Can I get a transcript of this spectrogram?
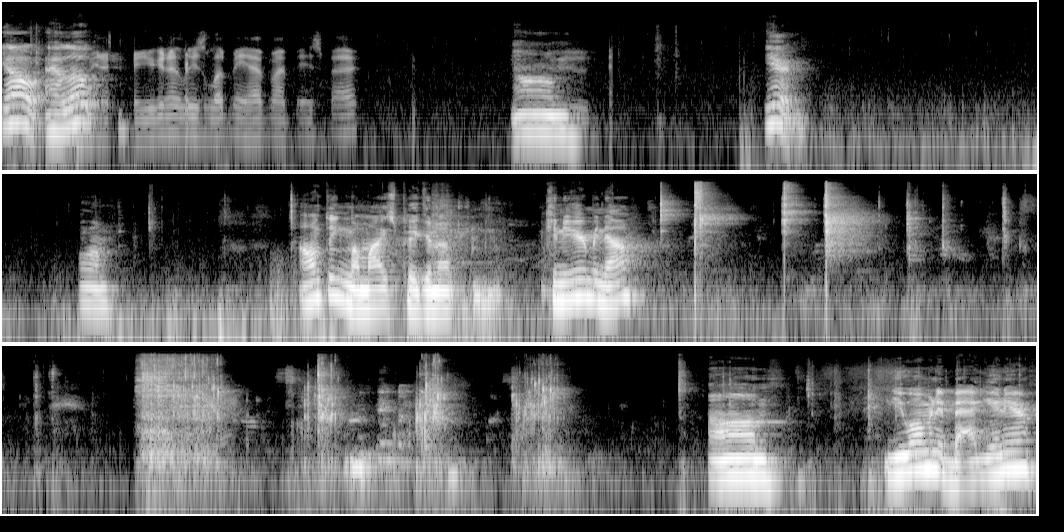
Yo, I hello. mean, are you gonna at least let me have my base back? Um, here. Hold on. I don't think my mic's picking up. Can you hear me now? Um, you want me to bag you in here?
